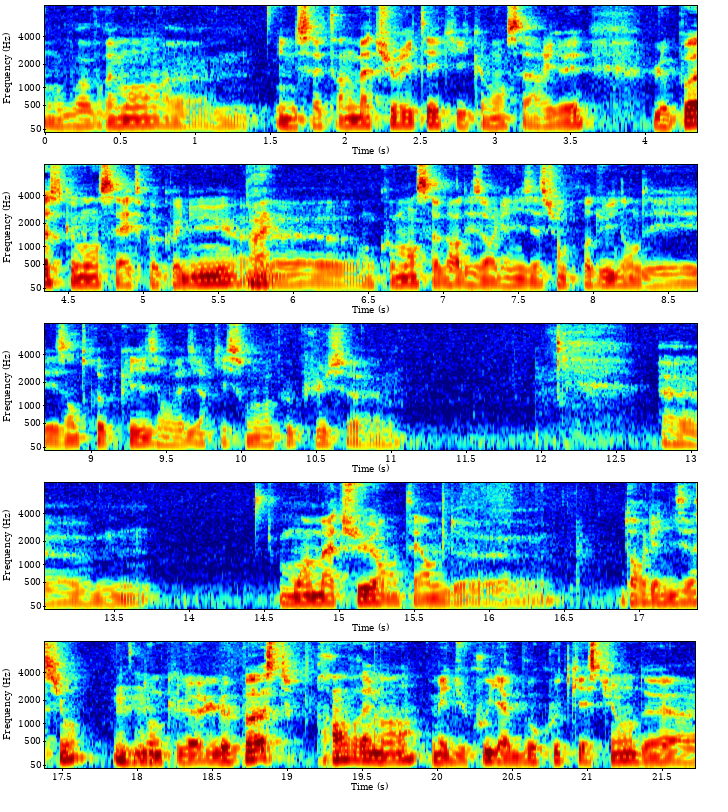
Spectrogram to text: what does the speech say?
On voit vraiment une certaine maturité qui commence à arriver le poste commence à être connu. Euh, on commence à avoir des organisations produits dans des entreprises, on va dire, qui sont un peu plus euh, euh, moins matures en termes de d'organisation. Mhm. Donc le, le poste prend vraiment, mais du coup il y a beaucoup de questions de...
